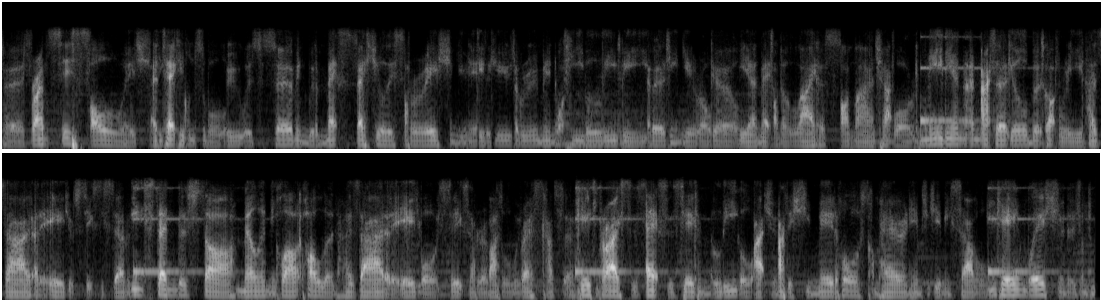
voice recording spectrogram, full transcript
her. Francis Alwish, a detective constable who was serving with the Met Specialist Operation Unit, is accused of grooming what he believed to be a 13-year-old girl he had met on the Lycus online chat forum. Comedian and actor Gilbert Gottfried has died at the age of 67. EastEnders star Melanie Clark Pullen has died at the age of 46 after a battle with breast cancer. Katie Price's ex has taken legal action after she made a post comparing him to Jimmy Savile. Is jumped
